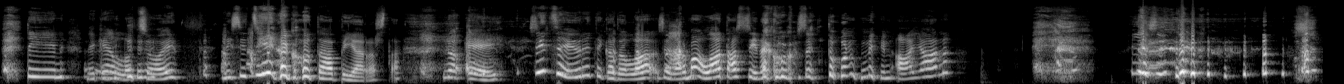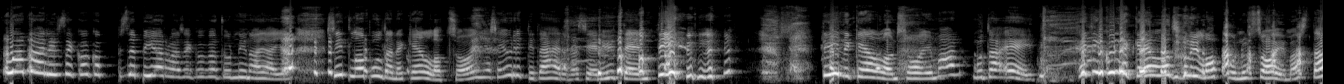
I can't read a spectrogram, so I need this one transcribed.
tehtiin, ne kellot soi, niin sit siinä kohtaa pierasta. No ei. Sitten se yritti katolla, se varmaan latas siinä koko sen tunnin ajan. Ja sitten lataili se koko, se pierua sen koko tunnin ajan. Ja sitten lopulta ne kellot soi ja se yritti tähdätä siihen yhteen tin, tin kellon soimaan, mutta ei. Heti kun ne kellot oli loppunut soimasta,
